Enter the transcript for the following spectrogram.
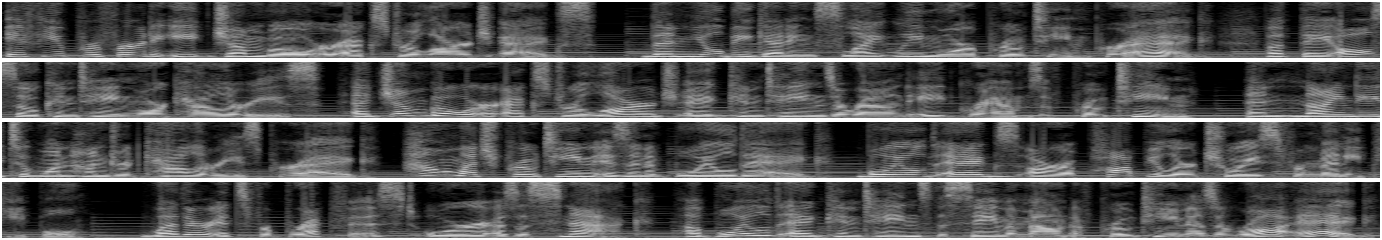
If you prefer to eat jumbo or extra large eggs, then you'll be getting slightly more protein per egg, but they also contain more calories. A jumbo or extra large egg contains around 8 grams of protein, and 90 to 100 calories per egg. How much protein is in a boiled egg? Boiled eggs are a popular choice for many people, whether it's for breakfast or as a snack. A boiled egg contains the same amount of protein as a raw egg,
